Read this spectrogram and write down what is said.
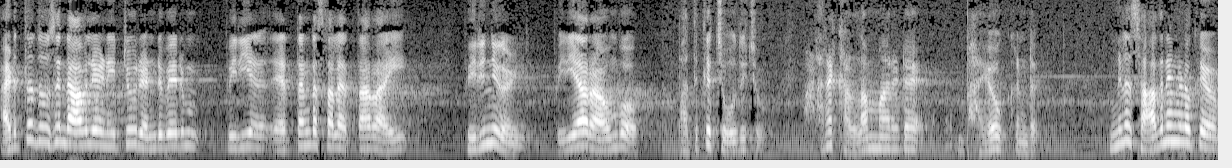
അടുത്ത ദിവസം രാവിലെ എണീറ്റു രണ്ടുപേരും പിരിയ എത്തേണ്ട സ്ഥലം എത്താറായി. പിരിഞ്ഞു കഴിഞ്ഞു. പിരിയാറാവുമ്പോ പതുക്കെ ചോദിച്ചു. വളരെ കള്ളന്മാരുടെ ഭയമൊക്കെ ഉണ്ട്. നിങ്ങൾ സാധനങ്ങളൊക്കെ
